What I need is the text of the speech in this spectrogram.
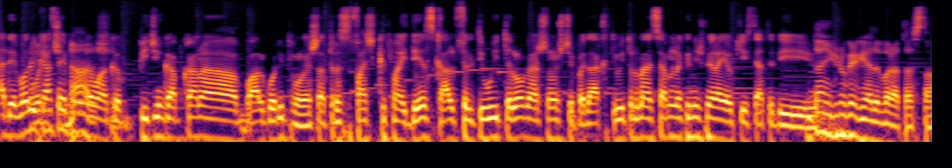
adevărul e că asta e Original problema, și- că pici în capcana algoritmului așa, trebuie să faci cât mai des, că altfel te uite lumea și nu știu ce. Păi dacă te uite lumea înseamnă că nici nu era o chestie atât de... Da, nici nu cred că e adevărat asta.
